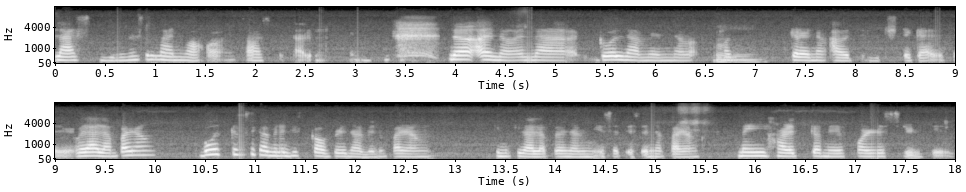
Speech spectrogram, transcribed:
last year, nasamahan mo ako sa hospital. na ano, na goal namin na magkaroon ng outreach together. Wala lang, parang both kasi kami na-discover namin, na parang kinikilala pa namin yung isa't isa na parang may heart kami for service.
